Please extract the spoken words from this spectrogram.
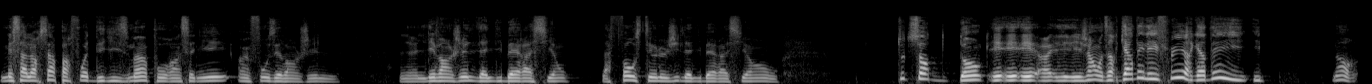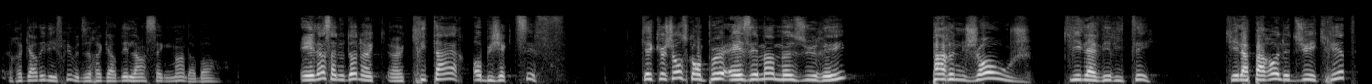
Mais ça leur sert parfois de déguisement pour enseigner un faux évangile. L'évangile de la libération, la fausse théologie de la libération. Toutes sortes, donc, et, les gens vont dire, regardez les fruits, regardez. Non, regardez les fruits veut dire regarder l'enseignement d'abord. Et là, ça nous donne un, critère objectif. Quelque chose qu'on peut aisément mesurer par une jauge qui est la vérité, qui est la parole de Dieu écrite,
